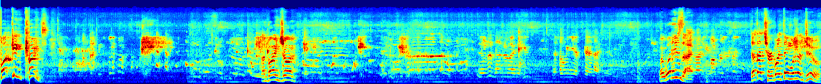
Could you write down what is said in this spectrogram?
Fucking cunt! I'm buying paralyzer. Wait, what is that? Is that that turbine thing? What does that do?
